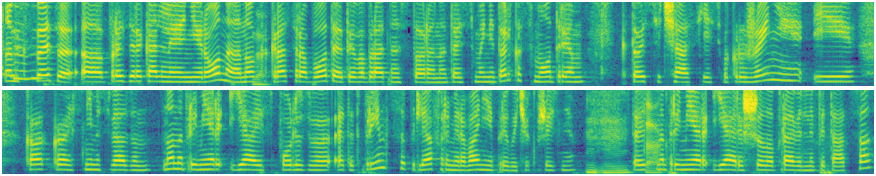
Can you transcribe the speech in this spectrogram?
Кстати, э, про зеркальные нейроны, оно да. как раз работает и в обратную сторону. То есть мы не только смотрим, кто сейчас есть в окружении и как э, с ними связан. Но, например, я использую этот принцип для формирования привычек в жизни. Угу, То есть, так. например, я решила правильно питаться,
